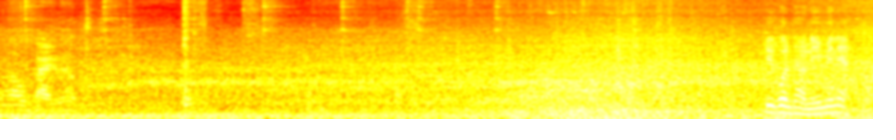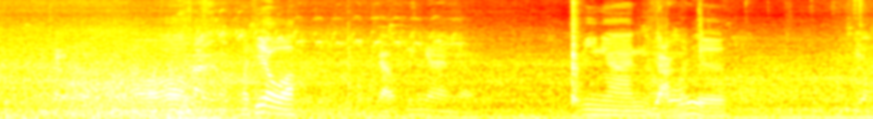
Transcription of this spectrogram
ข้าวไก่นะครับ พี่คนแถวนี้ไหมเนี่ย อ๋อ ใช่ครับ มาเที่ยวเหรอครับเป็นงานครับมีงานยัง มาเจอ เชียง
